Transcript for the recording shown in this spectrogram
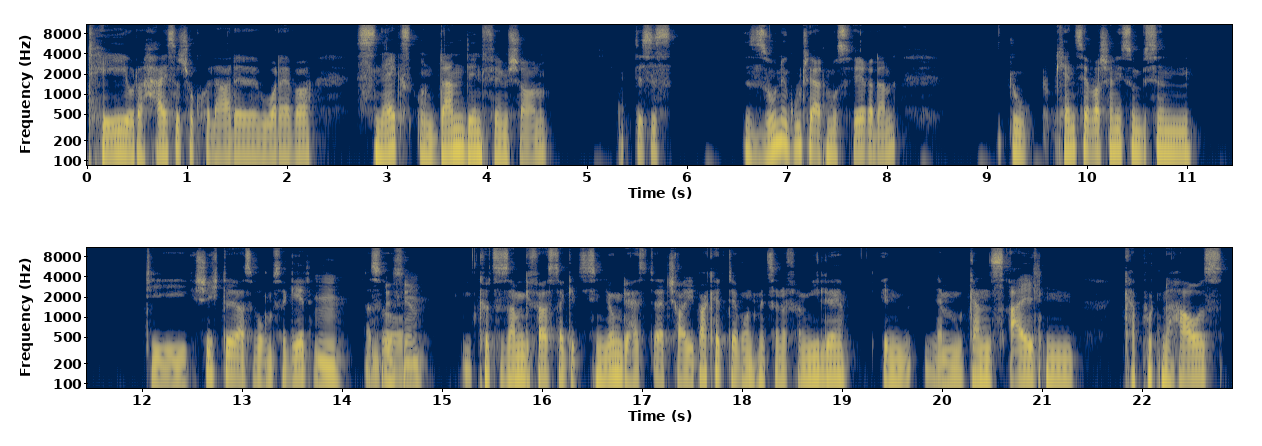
Tee oder heiße Schokolade, whatever, Snacks und dann den Film schauen. Das ist so eine gute Atmosphäre dann. Du kennst ja wahrscheinlich so ein bisschen die Geschichte, also worum es da geht. Hm, also bisschen. kurz zusammengefasst, da gibt es diesen Jungen, der heißt äh, Charlie Bucket, der wohnt mit seiner Familie in einem ganz alten, kaputten Haus,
